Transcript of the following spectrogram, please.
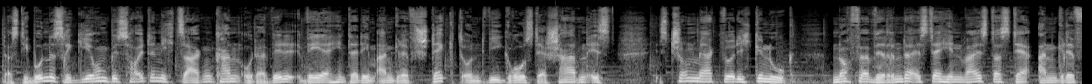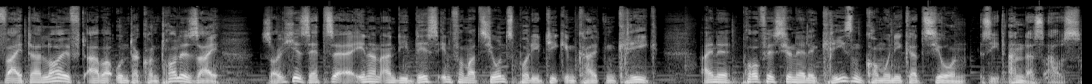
Dass die Bundesregierung bis heute nicht sagen kann oder will, wer hinter dem Angriff steckt und wie groß der Schaden ist, ist schon merkwürdig genug. Noch verwirrender ist der Hinweis, dass der Angriff weiter läuft, aber unter Kontrolle sei. Solche Sätze erinnern an die Desinformationspolitik im Kalten Krieg. Eine professionelle Krisenkommunikation sieht anders aus.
